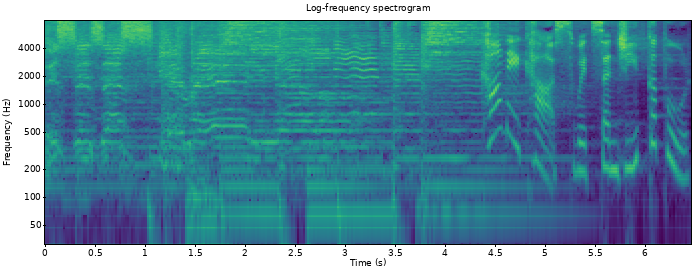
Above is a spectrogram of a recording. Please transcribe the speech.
This is SK Radio. खाने खास विद संजीव कपूर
